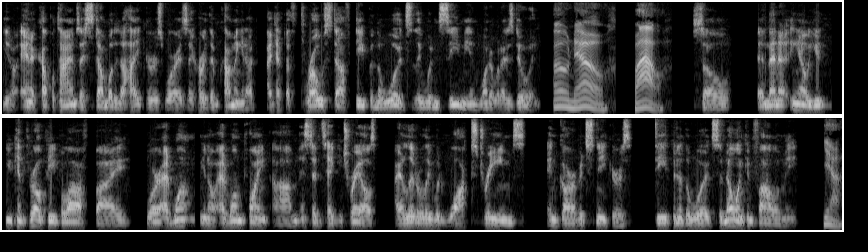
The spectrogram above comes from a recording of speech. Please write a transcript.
you know, and a couple times I stumbled into hikers whereas I heard them coming and I'd, I'd have to throw stuff deep in the woods so they wouldn't see me and wonder what I was doing. oh no wow So, and then, uh, you know, you, you can throw people off by where at one, you know, at one point, um, instead of taking trails, I literally would walk streams in garbage sneakers deep into the woods so no one can follow me. yeah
